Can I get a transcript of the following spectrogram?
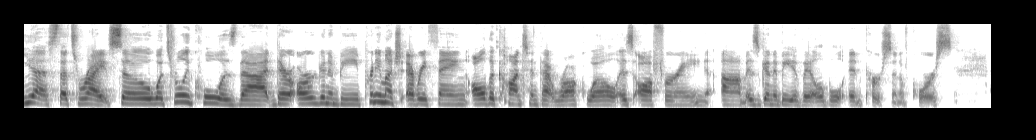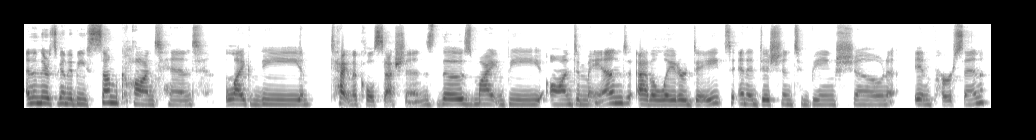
Yes, that's right. So, what's really cool is that there are going to be pretty much everything, all the content that Rockwell is offering um, is going to be available in person, of course. And then there's going to be some content like the technical sessions. Those might be on demand at a later date, in addition to being shown in person.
